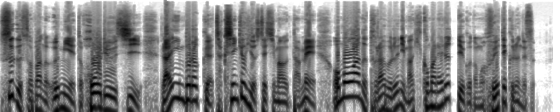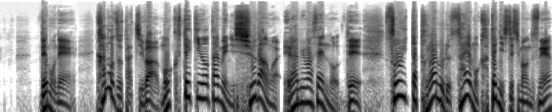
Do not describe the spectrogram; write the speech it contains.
すぐそばの海へと放流し、ラインブロックや着信拒否をしてしまうため、思わぬトラブルに巻き込まれるっていうことも増えてくるんです。でもね、彼女たちは目的のために手段は選びませんので、そういったトラブルさえも糧にしてしまうんですね。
